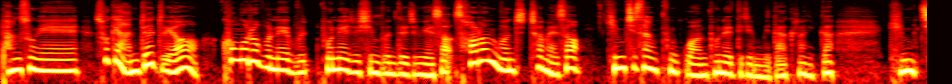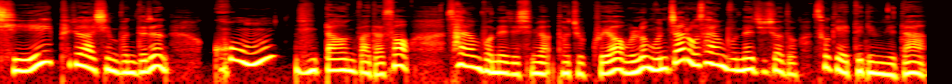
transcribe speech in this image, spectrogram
방송에 소개 안 돼도요. 콩으로 보내, 보내주신 분들 중에서 30분 추첨해서 김치 상품권 보내드립니다. 그러니까 김치 필요하신 분들은 콩 다운받아서 사연 보내주시면 더 좋고요. 물론 문자로 사연 보내주셔도 소개해드립니다.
